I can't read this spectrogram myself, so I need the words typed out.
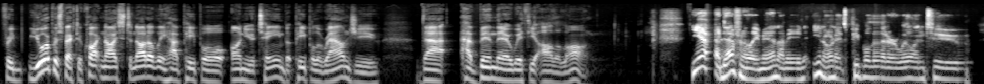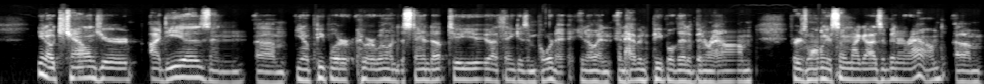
for your perspective, quite nice to not only have people on your team, but people around you that have been there with you all along. Yeah, definitely, man. I mean, you know, and it's people that are willing to, you know, challenge your ideas and um, you know people are, who are willing to stand up to you i think is important you know and, and having people that have been around for as long as some of my guys have been around um,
